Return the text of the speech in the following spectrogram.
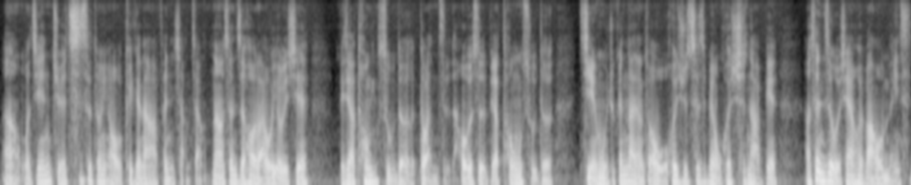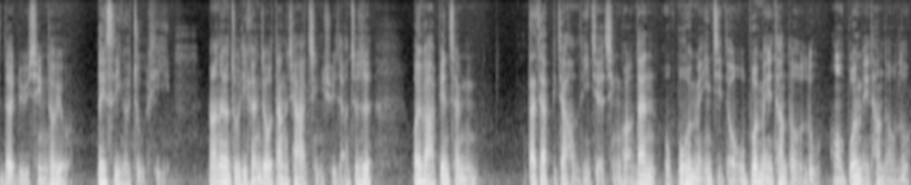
嗯，我今天觉得吃这东西哦，我可以跟大家分享这样。那甚至后来我有一些比较通俗的段子，或者是比较通俗的节目，就跟大家讲说哦，我会去吃这边，我会吃那边。啊，甚至我现在会把我每一次的旅行都有类似一个主题，然后那个主题可能就我当下的情绪这样，就是我会把它变成。大家比较好理解的情况，但我不会每一集都，我不会每一趟都有录，我不会每一趟都有录。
